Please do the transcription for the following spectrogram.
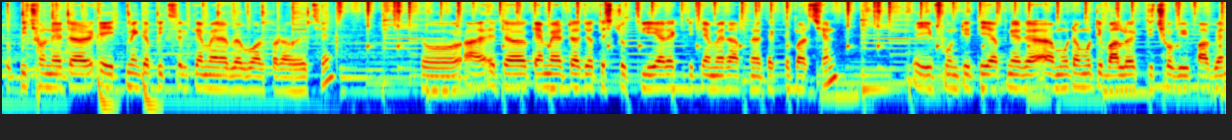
তো পিছনে এটার এইট মেগাপিক্সেল ক্যামেরা ব্যবহার করা হয়েছে। তো এটা ক্যামেরাটা যথেষ্ট ক্লিয়ার একটি ক্যামেরা আপনারা দেখতে পাচ্ছেন এই ফোনটিতে আপনার মোটামুটি ভালো একটি ছবি পাবেন,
